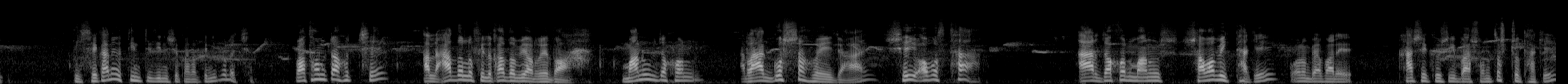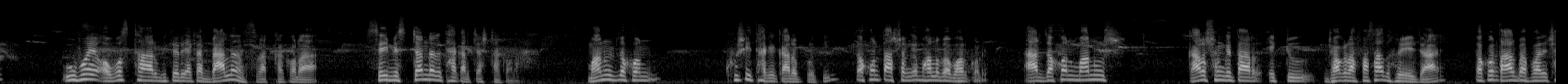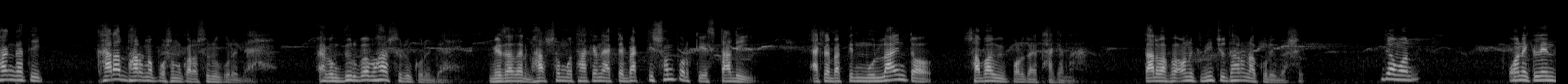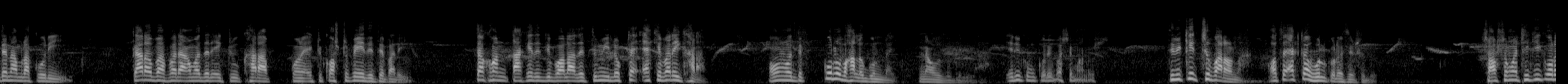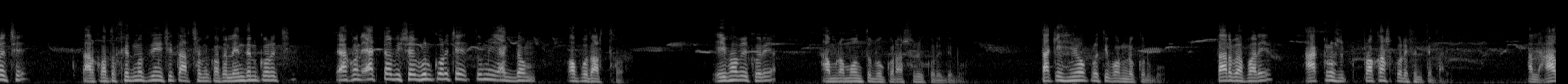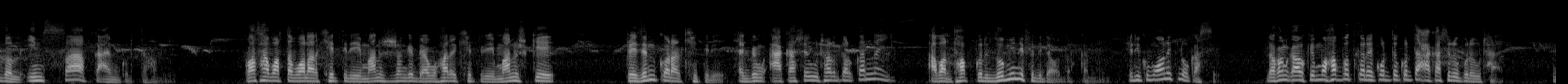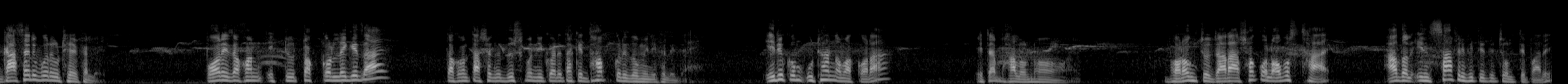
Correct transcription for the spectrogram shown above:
সেখানেও তিনটি জিনিসের কথা তিনি বলেছেন। প্রথমটা হচ্ছে আল আদল ফিল কাদবিয়ার রেদা মানুষ যখন রাগ গোসা হয়ে যায়, সেই অবস্থা আর যখন মানুষ স্বাভাবিক থাকে, কোনো ব্যাপারে হাসি খুশি বা সন্তুষ্ট থাকে, উভয় অবস্থার ভিতরে একটা ব্যালেন্স রক্ষা করা সেম স্ট্যান্ডার্ডে থাকার চেষ্টা করা। মানুষ যখন খুশি থাকে কারও প্রতি, তখন তার সঙ্গে ভালো ব্যবহার করে। আর যখন মানুষ কারোর সঙ্গে তার একটু ঝগড়া ফাসাদ হয়ে যায়, তখন তার ব্যাপারে সাংঘাতিক খারাপ ধারণা পোষণ করা শুরু করে দেয় এবং দুর্ব্যবহার শুরু করে দেয়। মেজাজের ভারসাম্য থাকে না একটা ব্যক্তি সম্পর্কে স্টাডি একটা ব্যক্তির মূল্যায়নটাও স্বাভাবিক পর্যায়ে থাকে না। তার ব্যাপারে অনেক নিচু ধারণা করে বসে যেমন অনেক লেনদেন আমরা করি, কারও ব্যাপারে আমাদের একটু খারাপ একটু কষ্ট পেয়ে দিতে পারি। তখন তাকে যদি বলা যে, তুমি লোকটা একেবারেই খারাপ, আমার মধ্যে কোনো ভালো গুণ নাই। নাউজুবিল্লাহ। এরকম করে বসে মানুষ। তুমি কিচ্ছু পারো না অত একটা ভুল করেছে শুধু। সবসময় ঠিকই করেছে, তার কত খেদমত নিয়েছি, তার সঙ্গে কত লেনদেন করেছি। এখন একটা বিষয় ভুল করেছে, তুমি একদম অপদার্থ। এইভাবে করে আমরা মন্তব্য করা শুরু করে দেব। তাকে হেয় প্রতিপন্ন করব। তার ব্যাপারে আক্রোশ প্রকাশ করে ফেলতে পারে। আল্লাহ আদল ইনসাফ কায়েম করতে হবে। কথাবার্তা বলার ক্ষেত্রে, মানুষের সঙ্গে ব্যবহারের ক্ষেত্রে, মানুষকে প্রেজেন্ট করার ক্ষেত্রে একদম আকাশে উঠার দরকার নাই, আবার ধপ করে জমিনে ফেলে দেওয়ার দরকার নেই। এরকম অনেক লোক আছে, যখন কাউকে মহাব্বত করে, করতে করতে আকাশের উপরে উঠায়, গাছের উপরে উঠে ফেলে। পরে যখন একটু টক্কর লেগে যায় তখন তার সঙ্গে দুশ্মনী করে তাকে ধপ করে জমিনে ফেলে দেয়। এরকম উঠানামা করা এটা ভালো নয়। বরঞ্চ যারা সকল অবস্থায় আদল ইনসাফের ভিত্তিতে চলতে পারে,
